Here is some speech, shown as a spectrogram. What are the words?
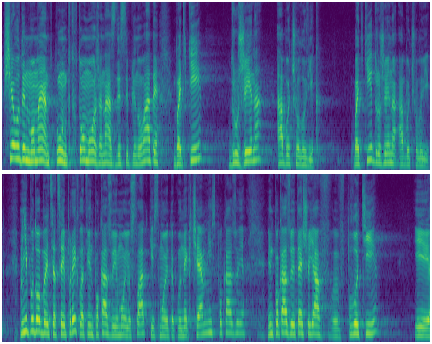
Ще один момент, пункт, хто може нас дисциплінувати: батьки, дружина або чоловік. Батьки, дружина або чоловік. Мені подобається цей приклад. Він показує мою слабкість, мою таку некчемність показує. Він показує те, що я в, плоті, і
